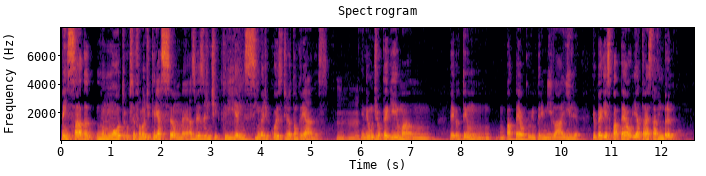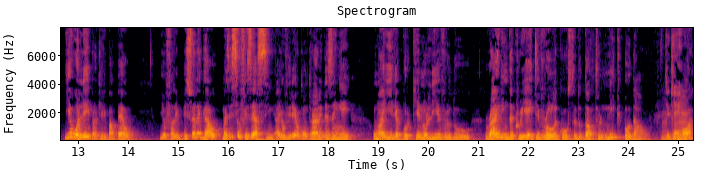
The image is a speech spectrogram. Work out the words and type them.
pensada num outro que você falou de criação, né? Às vezes a gente cria em cima de coisas que já estão criadas. Uhum. Entendeu? Um dia eu peguei uma, um, eu tenho um, um papel que eu imprimi lá a ilha, eu peguei esse papel e atrás estava em branco. E eu olhei para aquele papel E eu falei, isso é legal, mas e se eu fizer assim? Aí eu virei ao contrário e desenhei uma ilha, porque no livro do Riding the Creative Roller Coaster, do Dr. Nick O'Dowd. De quem? Ó,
